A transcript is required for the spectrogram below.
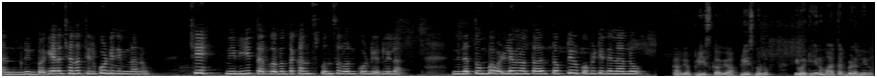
ನಾನು ನಿನ್ನ ಬಗ್ಗೆ ಎಲ್ಲ ಚೆನ್ನಾಗಿ ತಿಳ್ಕೊಂಡಿದ್ದೀನಿ ನಾನು. ಛೀ ನೀನು ಈ ಥರದಲ್ಲಂತ ಅಂತ ಕನಸು ಬನ್ಸಲು ಅಂದ್ಕೊಂಡಿರಲಿಲ್ಲ ನಿನ್ನ ತುಂಬ ಒಳ್ಳೆಯವನು ಅಂತ ತಪ್ಪು ತಿಳ್ಕೊಬಿಟ್ಟಿದ್ದೆ ನಾನು. ಕಾವ್ಯ ಪ್ಲೀಸ್ ಕಾವ್ಯ ಪ್ಲೀಸ್ ನೋಡು. ಇವಾಗ ಏನು ಮಾತಾಡಬೇಡ ನೀನು.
